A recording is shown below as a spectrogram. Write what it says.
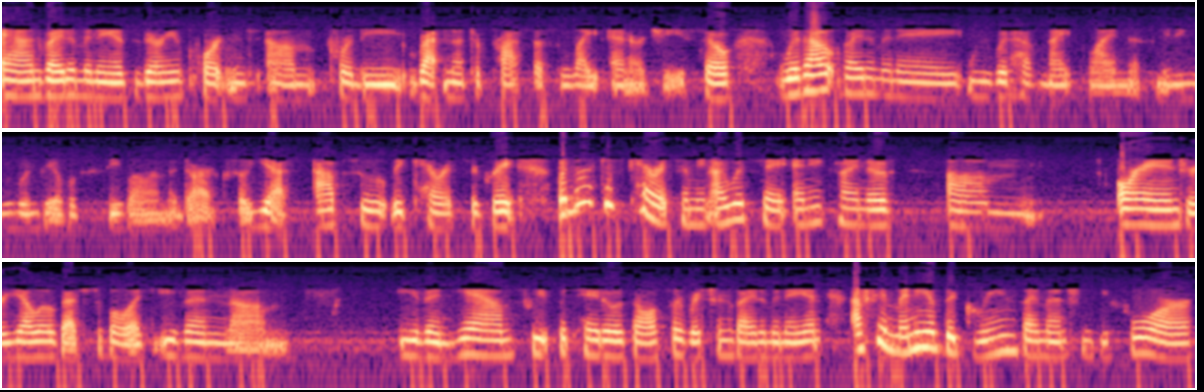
and vitamin A is very important um, for the retina to process light energy. So without vitamin A, we would have night blindness, meaning we wouldn't be able to see well in the dark. So yes, absolutely, carrots are great, but not just carrots. I mean, I would say any kind of um, orange or yellow vegetable, like even um, even yams, sweet potatoes are also rich in vitamin A. And actually, many of the greens I mentioned before,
